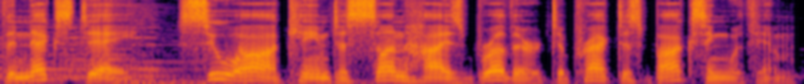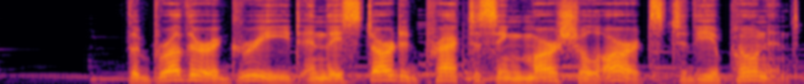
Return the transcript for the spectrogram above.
The next day, Su Ah came to Sun Hai's brother to practice boxing with him. The brother agreed and they started practicing martial arts to the opponent.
